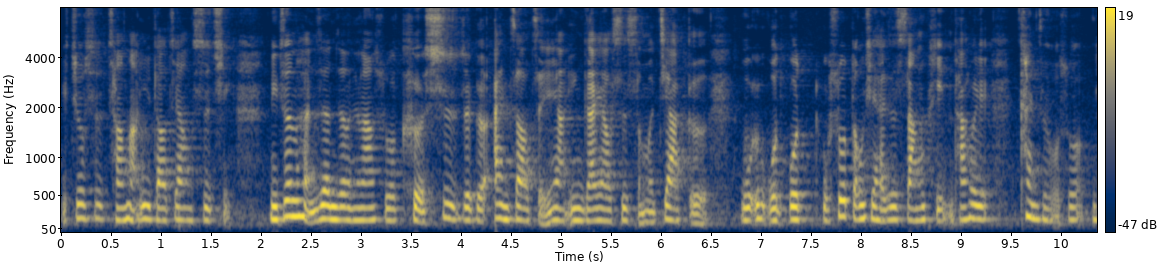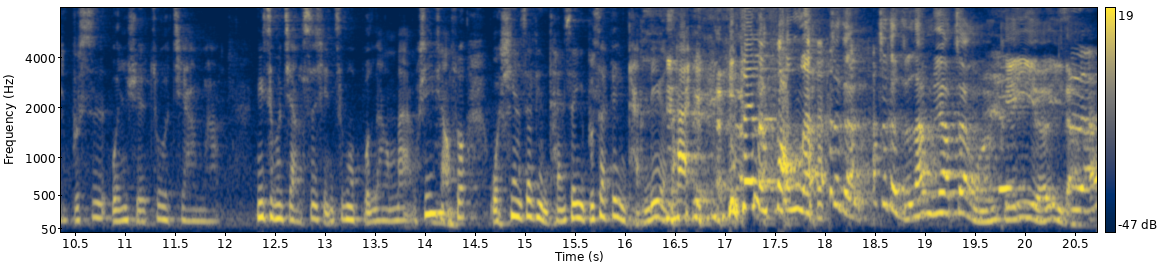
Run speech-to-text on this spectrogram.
也就是常常遇到这样事情。你真的很认真的跟他说，可是这个按照怎样应该要是什么价格？我我我我说东西还是商品，他会看着我说，你不是文学作家吗？你怎么讲事情这么不浪漫？我心里想说，嗯、我现在在跟你谈生意，不是在跟你谈恋爱。你真的疯了。这个这个只是他们要占我们便宜而已的。是啊。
